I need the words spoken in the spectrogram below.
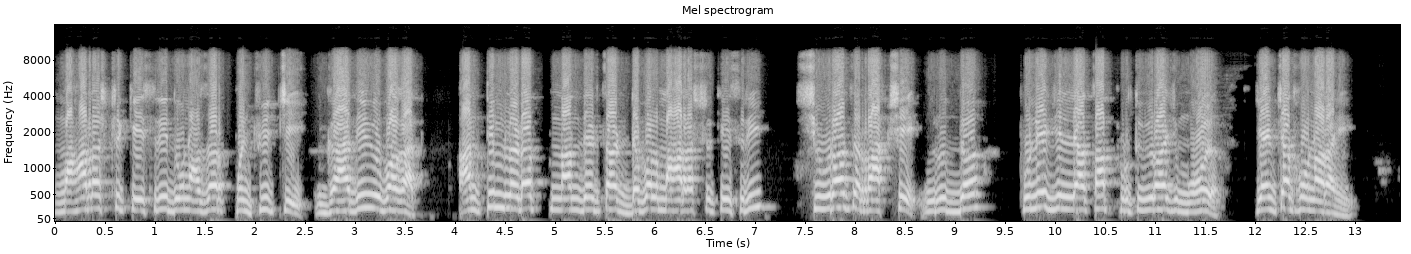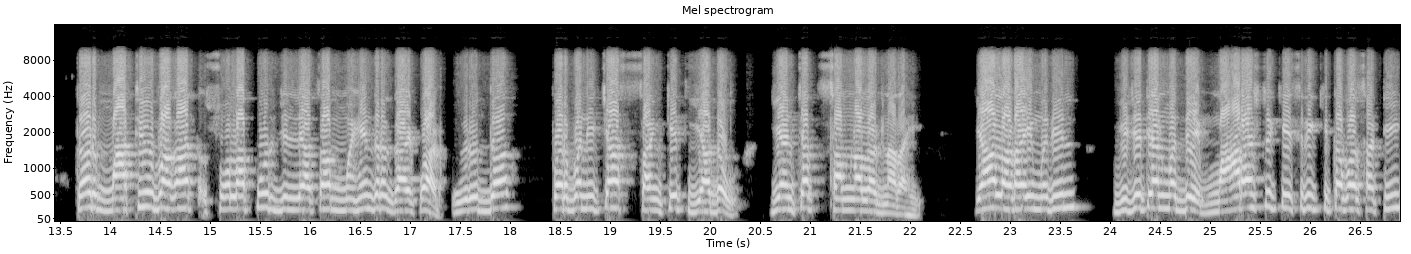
महाराष्ट्र केसरी दोन हजार पंचवीस ची गादी विभागात अंतिम लढत नांदेडचा डबल महाराष्ट्र केसरी शिवराज राक्षे विरुद्ध पुणे जिल्ह्याचा पृथ्वीराज मोहोळ यांच्यात होणार आहे. तर माथी विभागात सोलापूर जिल्ह्याचा महेंद्र गायकवाड विरुद्ध परभणीच्या संकेत यादव यांच्यात सामना लढणार आहे. या लढाईमधील विजेत्यांमध्ये महाराष्ट्र केसरी किताबासाठी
